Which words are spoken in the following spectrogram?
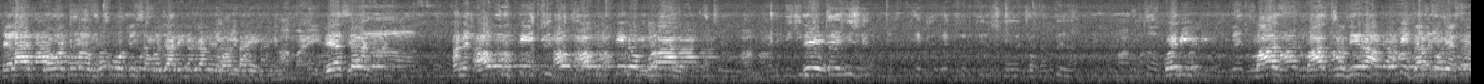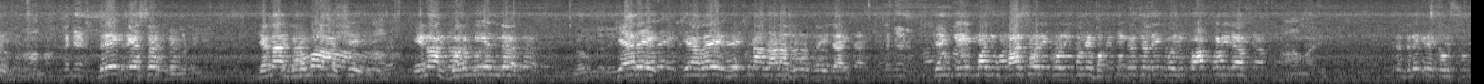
પેલા પ્રવચમાં મોટી સમજ આવી દીકરાને માતાએ. વ્યસન અને આવૃત્તિ, આવ- આવૃત્તિનો ખોરાક જે કોઈ બી માસ માસ મદિરા કોઈ બી જાતનું વ્યસન દરેક વ્યસન જેના ઘરમાં હશે, એના ઘરની અંદર ક્યારે ક્યારે દુઃખના દાડા દૂર થઈ જાય. કેમ કે એક બાજુ ખાસ વળી કોઈ તમે ભક્તિ કરશો એક બાજુ પાપ કરી રહ્યા એટલે દરેકને કહું છું.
